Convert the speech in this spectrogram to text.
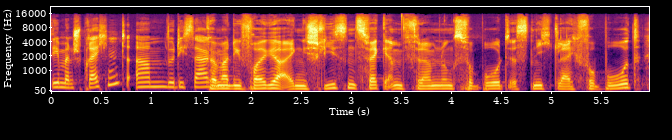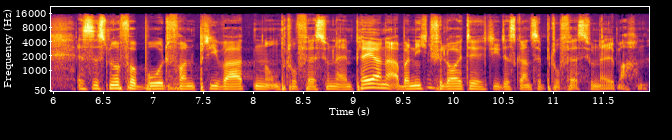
Dementsprechend ähm, würde ich sagen. Können wir die Folge eigentlich schließen? Zweckentfremdungsverbot ist nicht gleich Verbot. Es ist nur Verbot von privaten und professionellen Playern, aber nicht für Leute, die das Ganze professionell machen.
